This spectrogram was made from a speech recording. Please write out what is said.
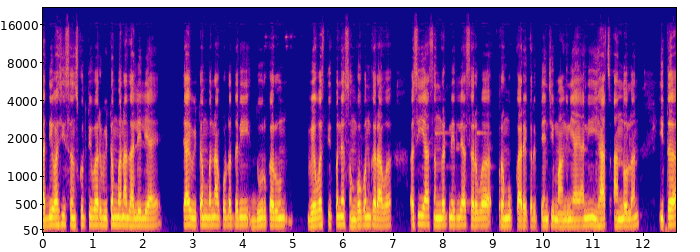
आदिवासी संस्कृतीवर विटंबना झालेली आहे. त्या विटंबना कुठंतरी दूर करून व्यवस्थितपणे संगोपन करावं अशी या संघटनेतल्या सर्व प्रमुख कार्यकर्त्यांची मागणी आहे आणि ह्याच आंदोलन इथं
